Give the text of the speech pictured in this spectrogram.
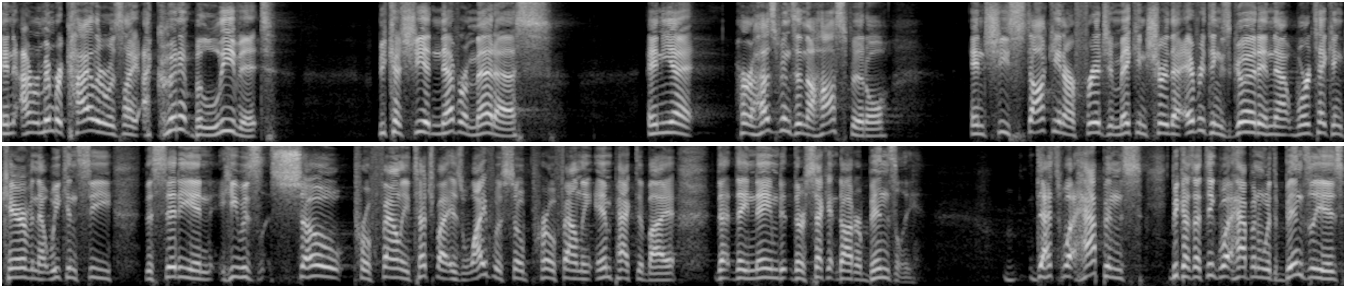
And I remember Kyler was like, I couldn't believe it because she had never met us. And yet her husband's in the hospital and she's stocking our fridge and making sure that everything's good and that we're taken care of and that we can see the city. And he was so profoundly touched by it. His wife was so profoundly impacted by it that they named their second daughter Bensley. That's what happens because I think what happened with Bensley is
